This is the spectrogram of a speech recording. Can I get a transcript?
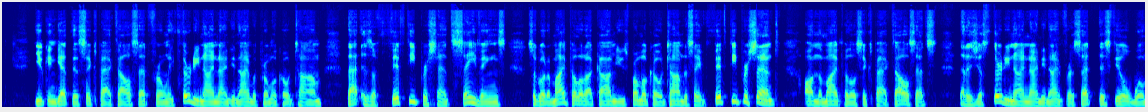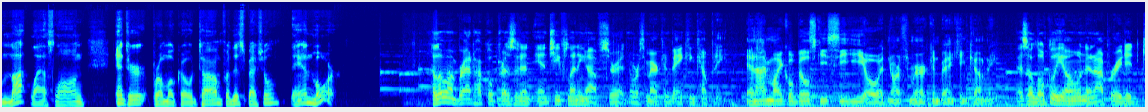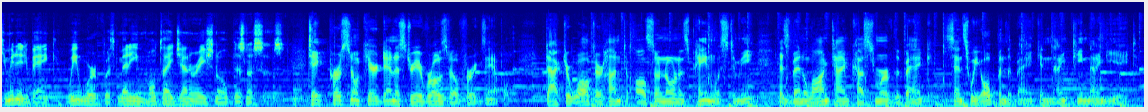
you can get this six pack towel set for only $39.99 with promo code TOM. That is a 50% savings. So go to mypillow.com, use promo code TOM to save 50% on the MyPillow six pack towel sets. That is just $39.99 for a set. This deal will not last long. Enter promo code TOM for this special and more. Hello, I'm Brad Huckle, President and Chief Lending Officer at North American Banking Company. And I'm Michael Bilski, CEO at North American Banking Company. As a locally owned and operated community bank, we work with many multi generational businesses. Take personal care dentistry of Roseville, for example. Dr. Walter Hunt, also known as Painless to me, has been a longtime customer of the bank since we opened the bank in 1998.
